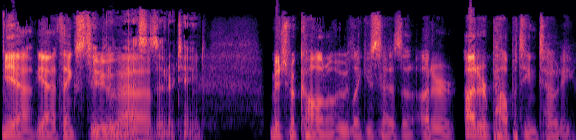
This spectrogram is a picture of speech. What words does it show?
Yeah, yeah. Thanks Keeping to the uh, masses entertained. Mitch McConnell, who, like you said, is an utter, utter Palpatine toady.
